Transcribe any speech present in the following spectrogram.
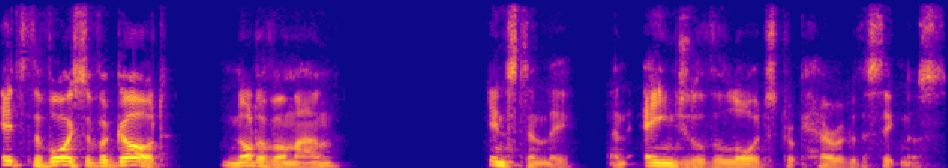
It's the voice of a god, not of a man. Instantly, an angel of the Lord struck Herod with a sickness,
